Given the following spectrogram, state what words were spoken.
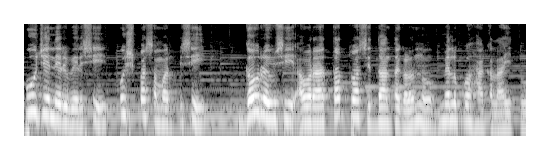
ಪೂಜೆ ನೆರವೇರಿಸಿ ಪುಷ್ಪ ಸಮರ್ಪಿಸಿ ಗೌರವಿಸಿ ಅವರ ತತ್ವ ಸಿದ್ಧಾಂತಗಳನ್ನು ಮೆಲುಕು ಹಾಕಲಾಯಿತು.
